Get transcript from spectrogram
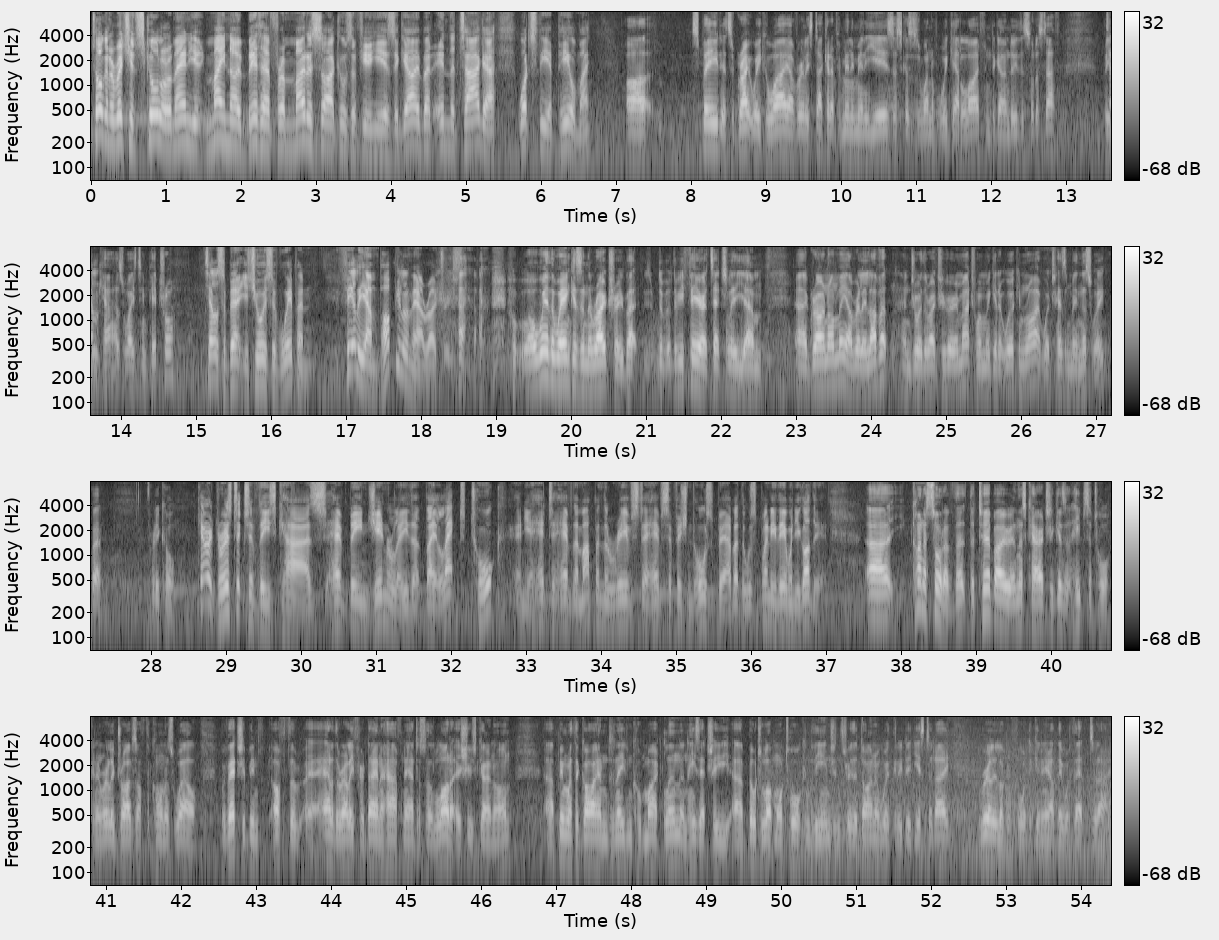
Talking to Richard Scoular, a man you may know better from motorcycles a few years ago, but in the Targa, what's the appeal, mate? Uh, speed, it's a great week away. I've really stuck at it for many, many years just because it's a wonderful week out of life and to go and do this sort of stuff. Beating Tell- cars, wasting petrol. Tell us about your choice of weapon. Fairly unpopular now, Rotaries. Well, we're the wankers in the Rotary, but to, to be fair, it's actually um, uh, grown on me. I really love it. Enjoy the Rotary very much when we get it working right, which hasn't been this week, but pretty cool. Characteristics of these cars have been generally that they lacked torque and you had to have them up in the revs to have sufficient horsepower, but there was plenty there when you got there. Uh, kind of, sort of. The, the turbo in this car actually gives it heaps of torque and it really drives off the corners well. We've actually been off the out of the rally for a day and a half now, just with a lot of issues going on. Uh, been with a guy in Dunedin called Mike Lynn, and he's actually uh, built a lot more torque into the engine through the dyno work that he did yesterday. Really looking forward to getting out there with that today.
